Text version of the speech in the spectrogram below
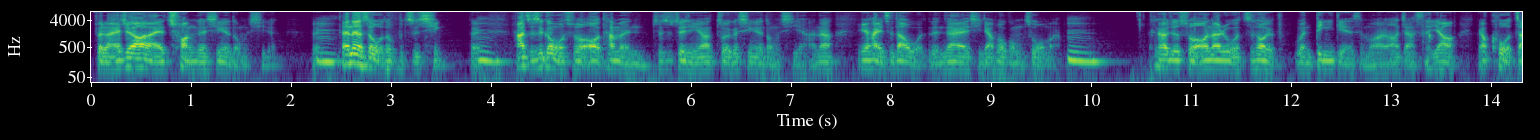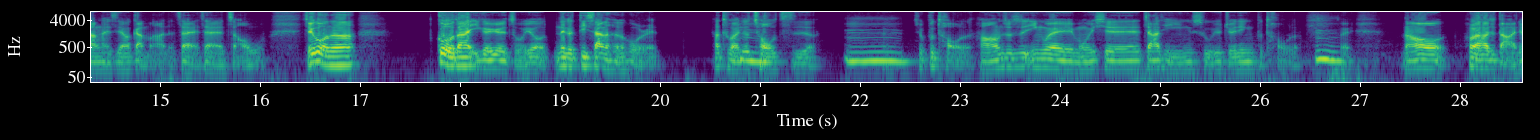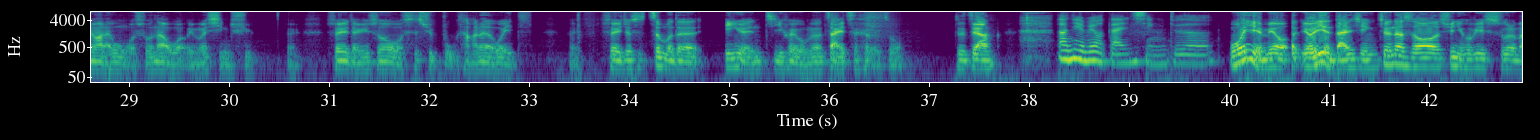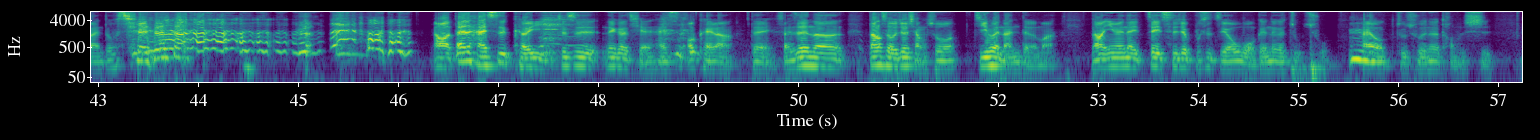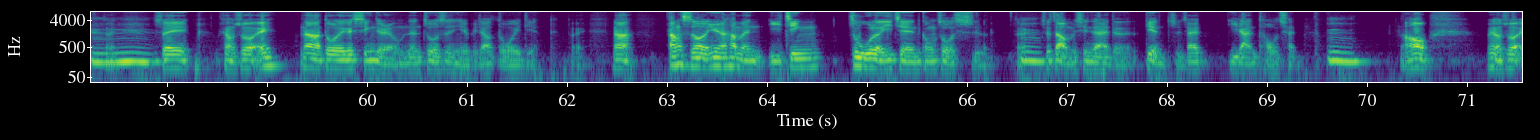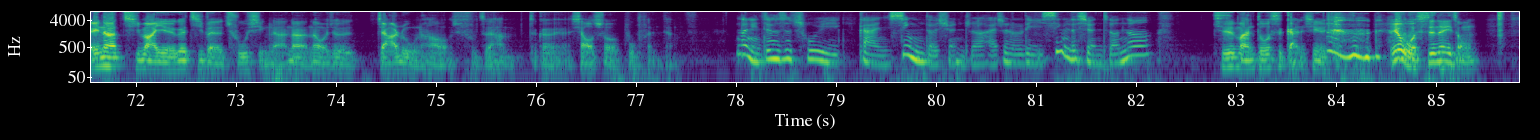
本来就要来创个新的东西了，对，嗯。但那个时候我都不知情。对嗯。他只是跟我说，哦，他们就是最近要做一个新的东西啊。那因为他也知道我人在新加坡工作嘛，嗯。他就说，哦，那如果之后稳定一点什么，然后假设要要扩张还是要干嘛的，再再来找我。结果呢，过了大概一个月左右，那个第三个合伙人他突然就抽资了，嗯。就不投了，好像就是因为某一些家庭因素就决定不投了。嗯。对。然后后来他就打了电话来问我说，那我有没有兴趣？对，所以等于说我是去补他那个位置，对，所以就是这么的因缘机会，我们又再一次合作，就这样。那你也没有担心，觉得我也没有有一点担心，就那时候虚拟货币输了蛮多钱，然 后但是还是可以，就是那个钱还是 OK 啦。对，反正呢，当时我就想说机会难得嘛，然后因为那这次就不是只有我跟那个主厨，嗯还有主厨的那个同事，嗯所以我想说，哎、那多了一个新的人，我们能做的事情也比较多一点。对，那当时候因为他们已经租了一间工作室了，对，嗯就在我们现在的店址在宜兰头城。嗯然后我想说，哎、那起码也有一个基本的雏形啦，那那我就加入，然后负责他们这个销售部分这样子。那你这个是出于感性的选择还是理性的选择呢？其实蛮多是感性的选择，因为我是那种，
